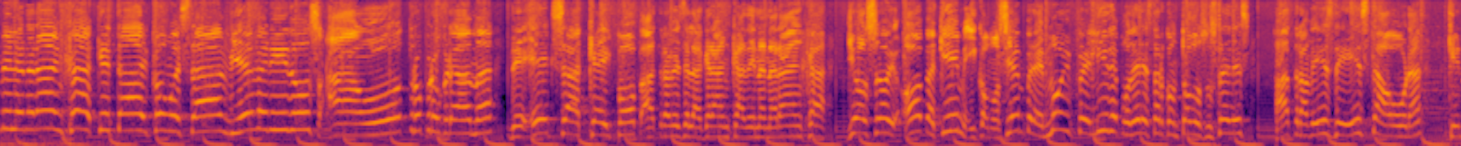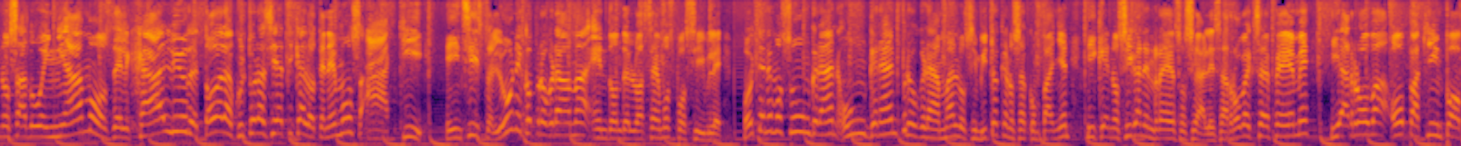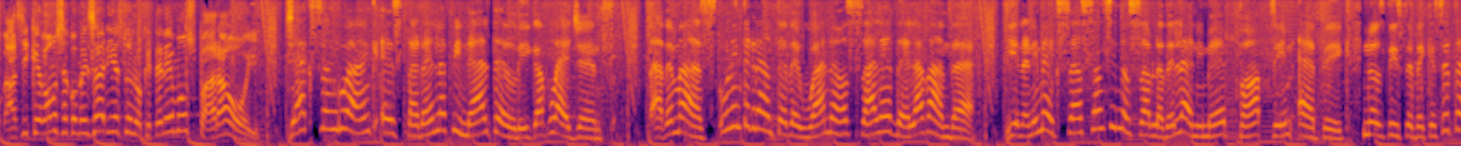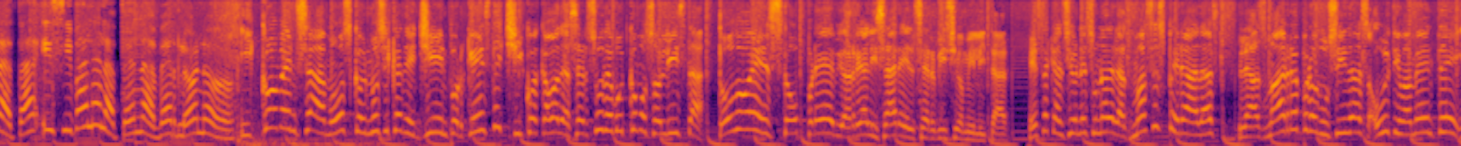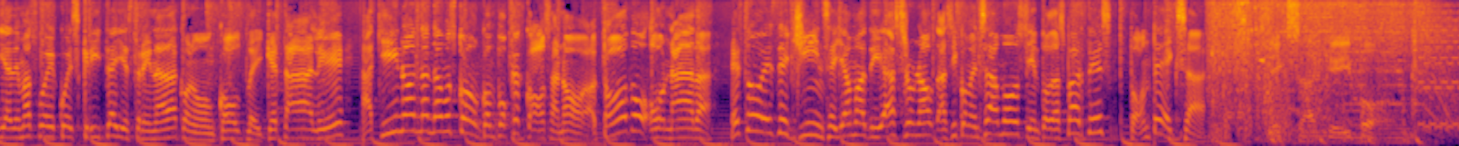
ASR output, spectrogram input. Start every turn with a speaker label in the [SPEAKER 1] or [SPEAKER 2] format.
[SPEAKER 1] Familia naranja, ¿qué tal? ¿Cómo están? Bienvenidos a otro programa de Exa K-Pop a través de la gran cadena naranja. Yo soy Opa Kim y como siempre muy feliz de poder estar con todos ustedes a través de esta hora que nos adueñamos del Hallyu, de toda la cultura asiática, lo tenemos aquí. Insisto, el único programa en donde lo hacemos posible. Hoy tenemos un gran, un gran programa, los invito a que nos acompañen y que nos sigan en redes sociales, arroba XFM y arroba Opa Kim. Así que vamos a comenzar y esto es lo que tenemos para hoy.
[SPEAKER 2] Jackson Wang estará en la final de League of Legends. Además, un integrante de Wano sale de la banda. Y en Animexa, Sansi nos habla del anime Pop Team Epic. Nos dice de qué se trata y si vale la pena verlo o no.
[SPEAKER 1] Y comenzamos con música de Jin porque este chico acaba de hacer su debut como solista. Todo esto previo a realizar el servicio militar. Esta canción es una de las más esperadas, las más reproducidas últimamente y además fue coescrita y estrenada con Coldplay. ¿Qué tal, eh? Aquí no andamos con, con poca cosa, no. Todo o nada. Esto es de Jin, se llama The Astronaut. Así comenzamos y en todas partes, ponte Exa.
[SPEAKER 3] Exa K-Pop.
